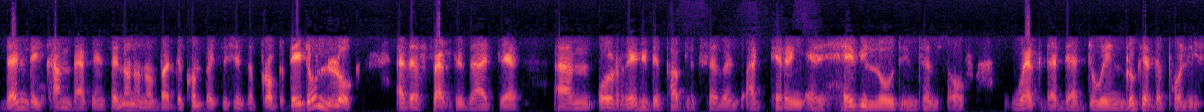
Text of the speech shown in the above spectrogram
Then they come back and say, no, no, no, but the compensation is a problem. They don't look at the fact that uh, um, already the public servants are carrying a heavy load in terms of work that they are doing. Look at the police.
